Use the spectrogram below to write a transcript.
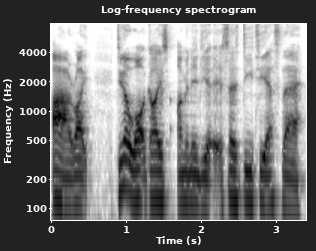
Ah, right. Do you know what, guys? I'm an idiot. It says DTS there.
